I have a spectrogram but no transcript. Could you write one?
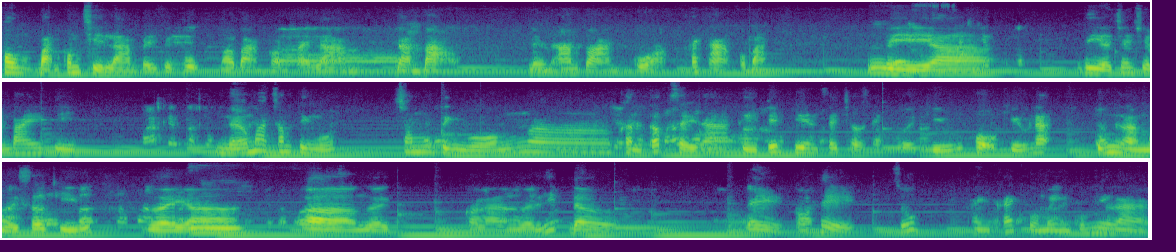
không bạn không chỉ làm về dịch vụ mà bạn còn phải làm đảm bảo đến an toàn của khách hàng của bạn ừ. vì uh, vì ở trên chuyến bay thì nếu mà trong tình huống trong tình huống uh, khẩn cấp xảy ra thì tiếp viên sẽ trở thành người cứu hộ cứu nạn cũng là người sơ cứu người uh, uh, người còn là người leader để có thể giúp hành khách của mình cũng như là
